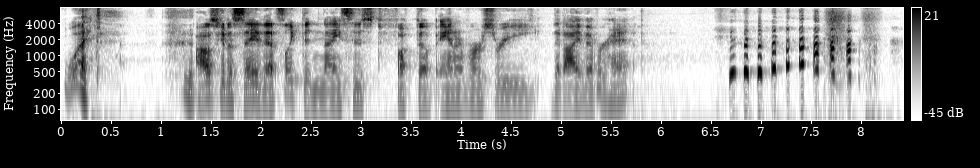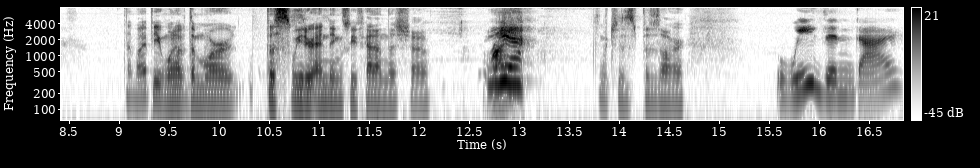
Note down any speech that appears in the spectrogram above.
What? I was gonna say that's like the nicest fucked up anniversary that I've ever had. That might be one of the more the sweeter endings we've had on this show, Right? Yeah. which is bizarre. We didn't die.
